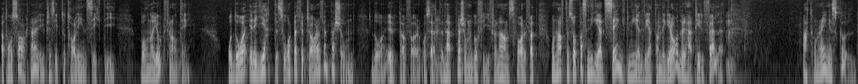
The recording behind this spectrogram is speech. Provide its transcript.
att hon saknar i princip total insikt i vad hon har gjort för någonting. Och då är det jättesvårt att förklara för en person då utanför och säga att mm. den här personen går fri från ansvar för att hon har haft en så pass nedsänkt medvetandegrad vid det här tillfället. Mm. Att hon har ingen skuld.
